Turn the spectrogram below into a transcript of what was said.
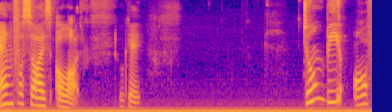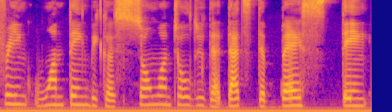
emphasize a lot okay? Don't be offering one thing because someone told you that that's the best thing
